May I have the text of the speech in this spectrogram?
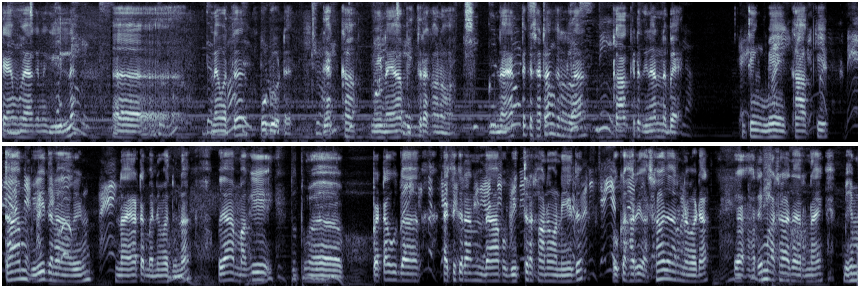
කෑම් හොයාගෙන ගිහිල්ලා නැවත කුඩුවට දැක්කා මේ නයා බිත්තර කනවා. නයත් එක්ක සටන් කරලා කාක්කිට දිනන්න බෑ. ඉතින් මේ කාක්කි තාම වේදනාවෙන් ණයට මැනවදුනා. ඔයා මගේ පැටවුදා ඇති කරන්න දාපු බිත්තර කනව නේද? ඔක හරි අසාධාරණ වැඩක්. එයා හරිම අසාධාරණයි. මෙහෙම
